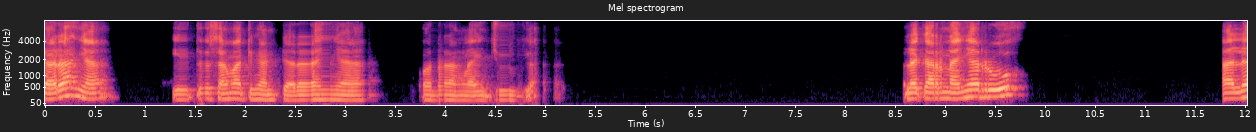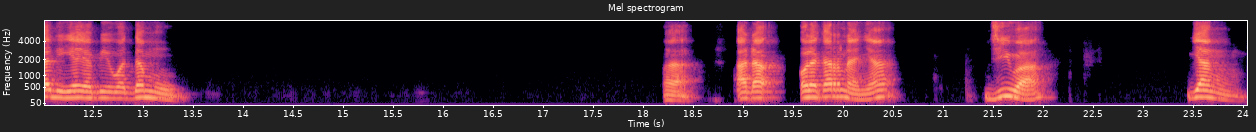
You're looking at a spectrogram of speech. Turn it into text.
darahnya itu sama dengan darahnya orang lain juga. Oleh karenanya ruh dia yabi wadamu. Nah, ada oleh karenanya jiwa yang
